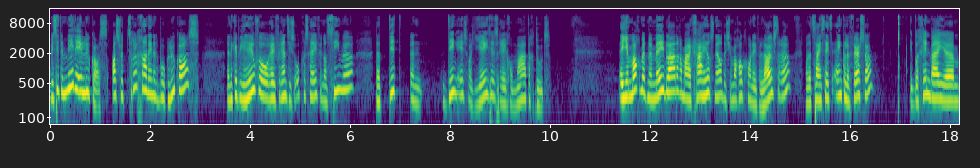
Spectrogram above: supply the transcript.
We zitten midden in Lucas. Als we teruggaan in het boek Lucas, en ik heb hier heel veel referenties opgeschreven, dan zien we dat dit een ding is wat Jezus regelmatig doet. En je mag met me meebladeren, maar ik ga heel snel, dus je mag ook gewoon even luisteren, want het zijn steeds enkele versen. Ik begin bij um,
